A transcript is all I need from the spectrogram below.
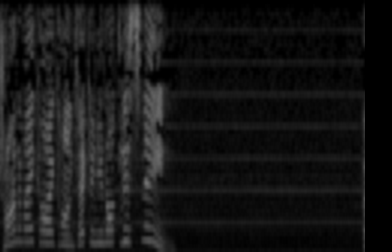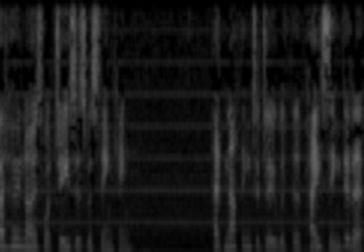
trying to make eye contact, and you're not listening. But who knows what Jesus was thinking? Had nothing to do with the pacing, did it?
